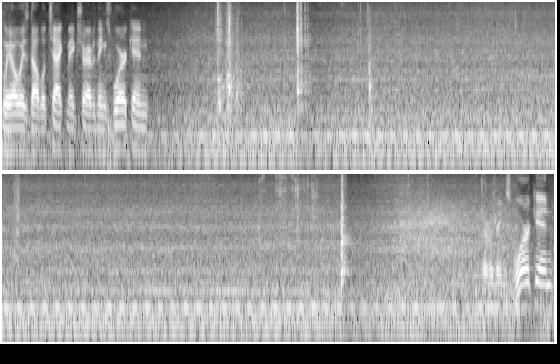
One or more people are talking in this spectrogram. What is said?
We always double check, make sure everything's working. Everything's working,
